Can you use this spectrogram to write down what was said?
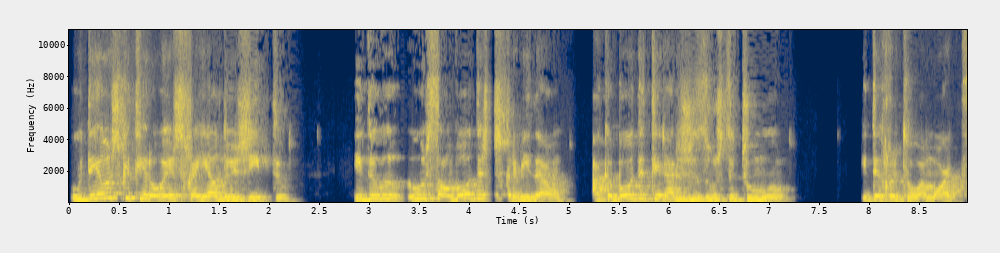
O Deus que tirou Israel do Egito e do, os salvou da escravidão acabou de tirar Jesus do túmulo e derrotou a morte.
